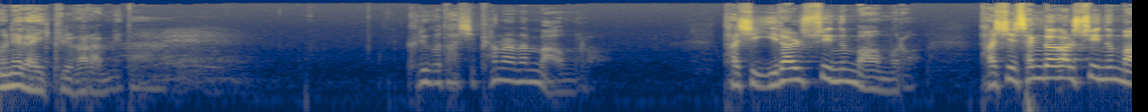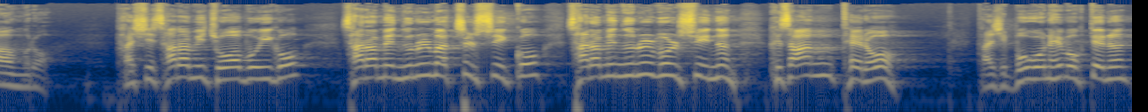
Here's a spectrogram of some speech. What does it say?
은혜가 있길 바랍니다. 그리고 다시 편안한 마음으로, 다시 일할 수 있는 마음으로, 다시 생각할 수 있는 마음으로, 다시 사람이 좋아 보이고, 사람의 눈을 맞출 수 있고, 사람의 눈을 볼 수 있는 그 상태로 다시 복원 회복되는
